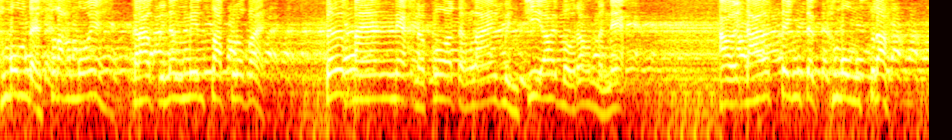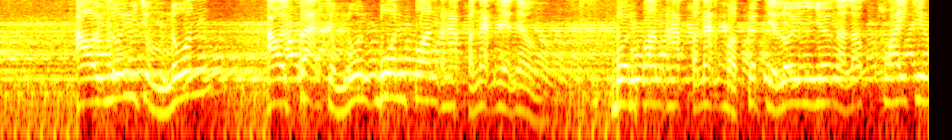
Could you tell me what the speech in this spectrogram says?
ខ្មុំដែលស្រស់មួយក្រៅពីនឹងមានសពគ្រប់ហើយទើបបានអ្នកនគរទាំងឡាយបញ្ជាឲ្យបរោះម្នាក់ឲ្យដើរទិញទឹកខ្មុំស្រស់ឲ្យលុយចំនួន ឲ្យប្រាក់ចំនួន4000កហបណៈញាតិញោម4000កហបណៈបើគិតជាលុយយើងឥឡូវថ្លៃជាង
